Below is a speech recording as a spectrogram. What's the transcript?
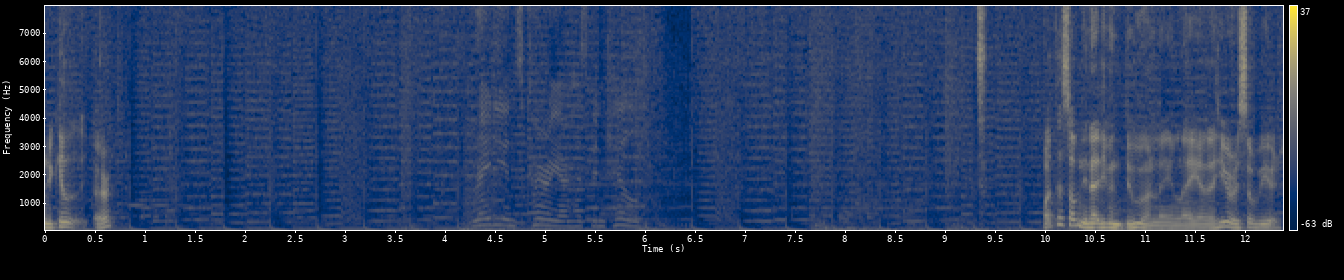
Can you kill her? Radiant's courier has been killed. What does Omni not even do on lane? Like, uh, the hero is so weird.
